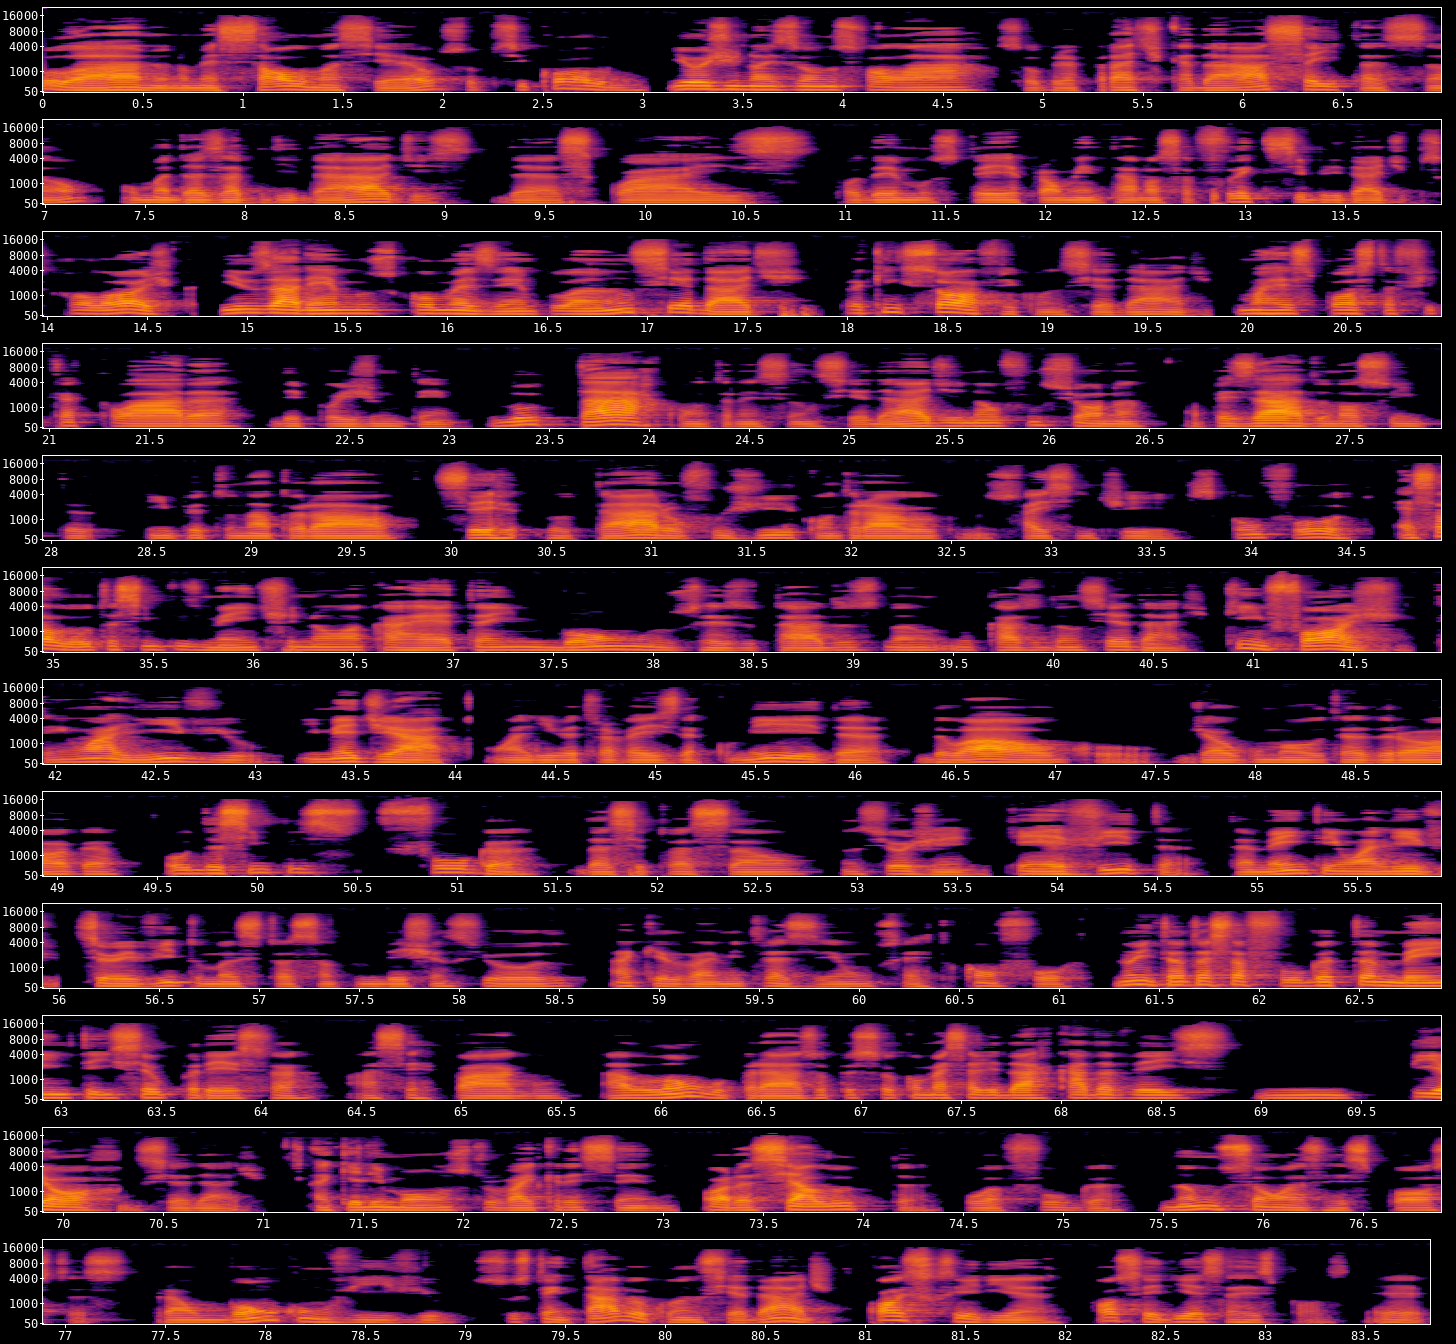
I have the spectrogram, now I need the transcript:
Olá, meu nome é Saulo Maciel, sou psicólogo e hoje nós vamos falar sobre a prática da aceitação, uma das habilidades das quais podemos ter para aumentar nossa flexibilidade psicológica e usaremos como exemplo a ansiedade. Para quem sofre com ansiedade, uma resposta fica clara depois de um tempo. Lutar contra essa ansiedade não funciona. Apesar do nosso ímpeto natural ser lutar ou fugir contra algo que nos faz sentir desconforto, essa luta simplesmente não acarreta em bons resultados no, caso da ansiedade. Quem foge tem um alívio imediato, um alívio através da comida, do álcool, de alguma outra droga ou da simples fuga da situação ansiogênica. Quem evita também tem um alívio. Se eu evito uma situação que me deixa ansioso, aquilo vai me trazer um certo conforto. No entanto, essa fuga também tem seu preço a, a ser pago. A longo prazo, a pessoa começa a lidar cada vez pior com a ansiedade. Aquele monstro vai crescendo. Ora, se a luta ou a fuga não são as respostas para um bom convívio sustentável com a ansiedade, qual seria, qual seria essa resposta? É,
